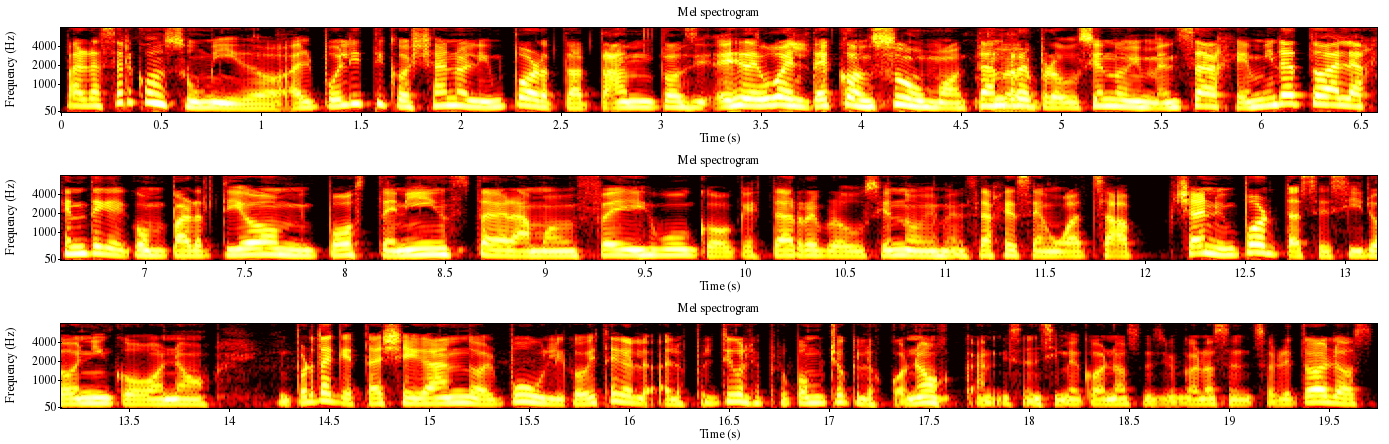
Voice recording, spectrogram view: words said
Para ser consumido, al político ya no le importa tanto, es de vuelta, es consumo, están Claro. reproduciendo mi mensaje. Mira toda la gente que compartió mi post en Instagram o en Facebook o que está reproduciendo mis mensajes en WhatsApp. Ya no importa si es irónico o no, importa que está llegando al público. Viste que a los políticos les preocupa mucho que los conozcan, dicen si me conocen, si me conocen, sobre todo los,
